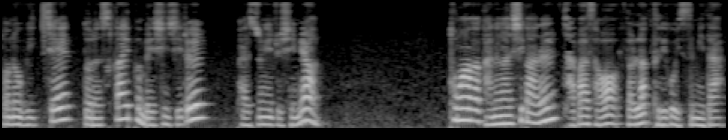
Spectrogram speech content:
또는 위챗 또는 스카이프 메시지를 발송해 주시면 통화가 가능한 시간을 잡아서 연락드리고 있습니다.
